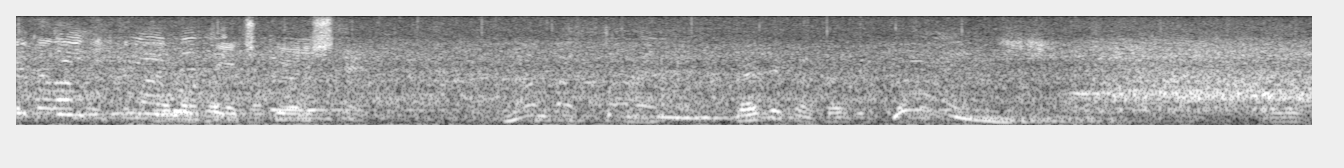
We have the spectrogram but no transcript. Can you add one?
yakalanma ihtimali ortaya çıkıyor işte. Mi? Verdik. Evet.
